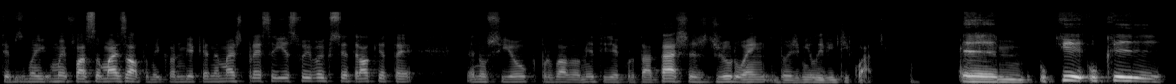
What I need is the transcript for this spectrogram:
temos uma, uma inflação mais alta, uma economia que anda mais depressa, e esse foi o Banco Central que até anunciou que provavelmente iria cortar taxas de juro em 2024. O, que, o, que,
